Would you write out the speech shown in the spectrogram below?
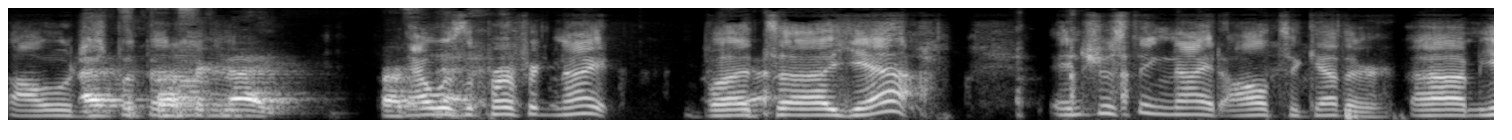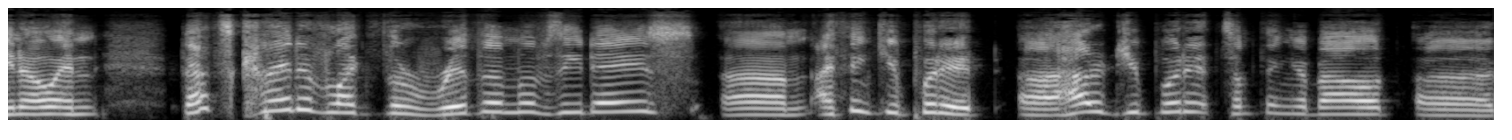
I will just that's put that on perfect there. night. Perfect that was the perfect night. But uh yeah. Interesting night altogether. Um you know and that's kind of like the rhythm of z days. Um i think you put it uh how did you put it? Something about uh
